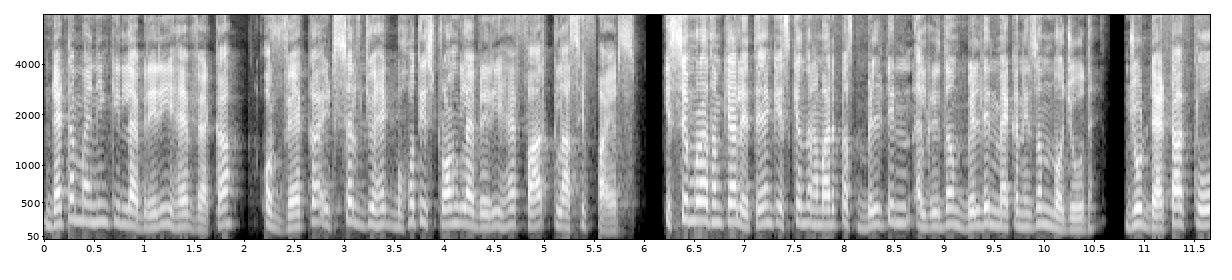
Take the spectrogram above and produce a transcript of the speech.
डेटा माइनिंग की लाइब्रेरी है वैका और वैका इट्सल्फ जो है एक बहुत ही स्ट्रॉन्ग लाइब्रेरी है फॉर क्लासीफायर्स इससे मुराद हम क्या लेते हैं कि इसके अंदर हमारे पास built in algorithm built in mechanism मौजूद है, जो डाटा को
